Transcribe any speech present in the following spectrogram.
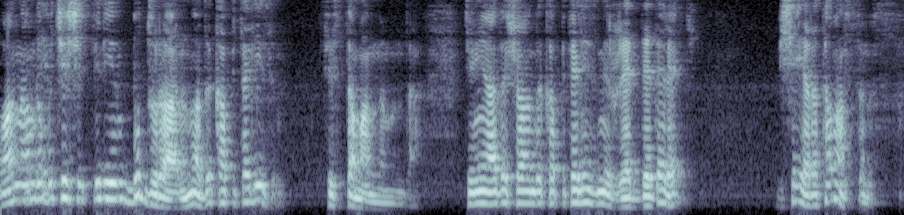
O anlamda bu çeşitliliğin bu durağının adı kapitalizm. Sistem anlamında. Dünyada şu anda kapitalizmi reddederek bir şey yaratamazsınız.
